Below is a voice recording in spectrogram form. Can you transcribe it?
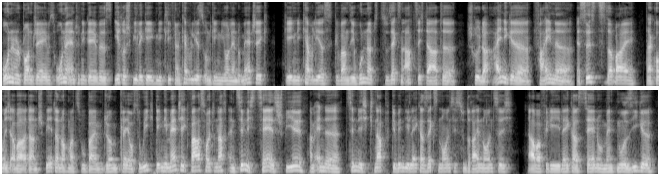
ohne LeBron James, ohne Anthony Davis ihre Spiele gegen die Cleveland Cavaliers und gegen die Orlando Magic. Gegen die Cavaliers gewannen sie 100 zu 86. Da hatte Schröder einige feine Assists dabei. Da komme ich aber dann später nochmal zu beim German Play of the Week. Gegen die Magic war es heute Nacht ein ziemlich zähes Spiel. Am Ende ziemlich knapp gewinnen die Lakers 96 zu 93. Aber für die Lakers zählen im Moment nur Siege.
